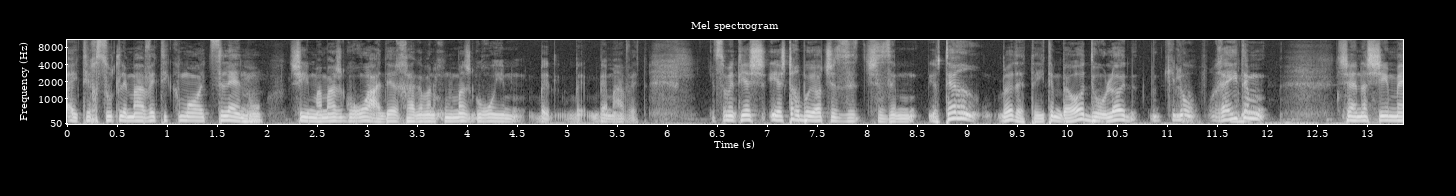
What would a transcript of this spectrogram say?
ההתייחסות למוות היא כמו אצלנו, שהיא ממש גרועה. דרך אגב, אנחנו ממש גרועים ב, ב, במוות. זאת אומרת, יש, יש תרבויות שזה, שזה יותר, לא יודעת, הייתם בהודו, לא יודע, כאילו, ראיתם שאנשים... אה,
